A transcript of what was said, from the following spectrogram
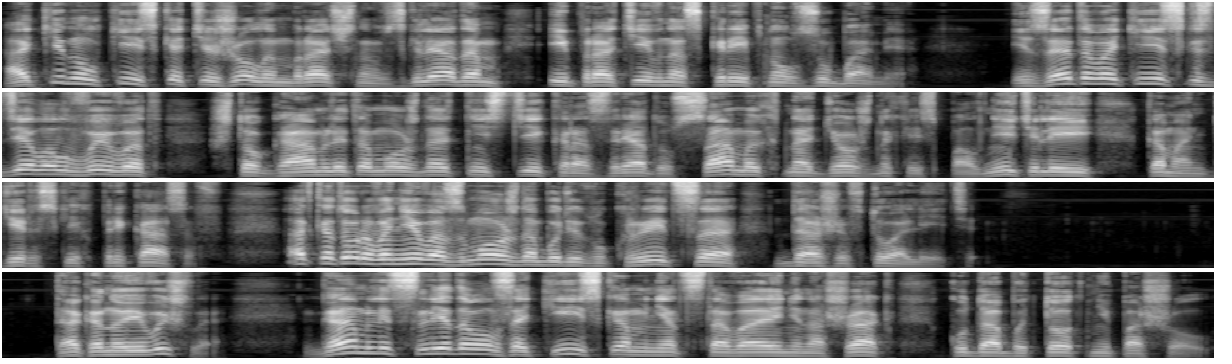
окинул Киска тяжелым мрачным взглядом и противно скрипнул зубами. Из этого Киск сделал вывод, что Гамлета можно отнести к разряду самых надежных исполнителей командирских приказов, от которого невозможно будет укрыться даже в туалете. Так оно и вышло. Гамлет следовал за Киском, не отставая ни на шаг, куда бы тот ни пошел.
